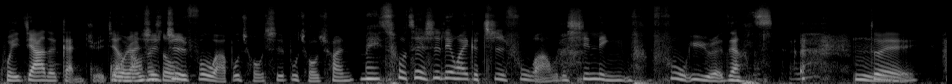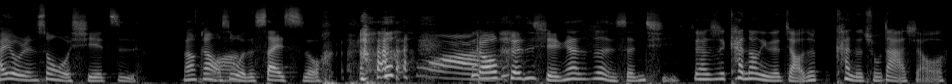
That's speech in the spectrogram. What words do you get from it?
回家的感觉。这样，果然是致富啊，不愁吃不愁穿。没错，这也是另外一个致富啊，我的心灵 富裕了这样子。嗯，对，还有人送我鞋子。然后刚好是我的 size 哦，哇，高跟鞋，你看是不是很神奇？所以他是看到你的脚就看得出大小了。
